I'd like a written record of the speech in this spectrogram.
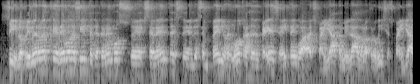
Sí, lo primero es que debo decirte que tenemos eh, excelentes eh, desempeños en otras del PS. Ahí tengo a Espaillat a mi lado, la provincia Espaillat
